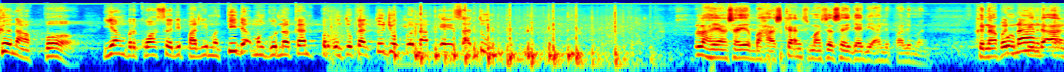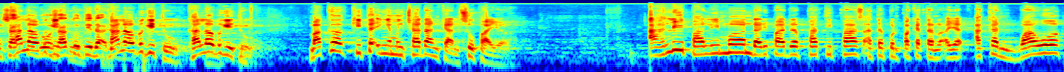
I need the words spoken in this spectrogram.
Kenapa? yang berkuasa di parlimen tidak menggunakan peruntukan 76A1. Itulah yang saya bahaskan semasa saya jadi ahli parlimen. Kenapa Benar, pindaan 121 kalau begitu, tidak Kalau begitu, kalau begitu, maka kita ingin mencadangkan supaya ahli parlimen daripada parti PAS ataupun Pakatan Rakyat akan bawa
